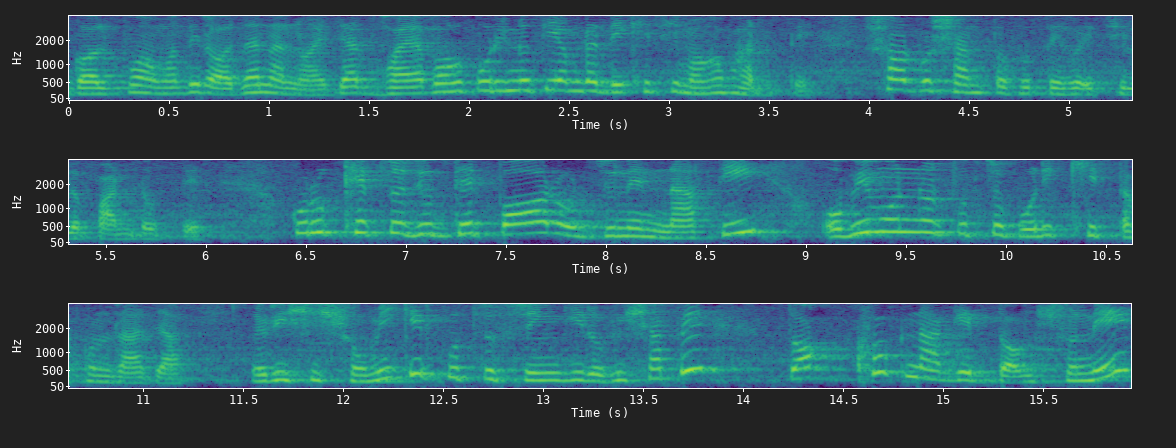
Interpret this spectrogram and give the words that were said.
গল্প আমাদের অজানা নয়, যার ভয়াবহ পরিণতি আমরা দেখেছি মহাভারতে। সর্বশান্ত হতে হয়েছিল পাণ্ডবদের। কুরুক্ষেত্র যুদ্ধের পর অর্জুনের নাতি অভিমন্যুর পুত্র পরীক্ষিত, তখন রাজা। ঋষি শ্রমিকের পুত্র শৃঙ্গীর অভিশাপে তক্ষক নাগের দংশনে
